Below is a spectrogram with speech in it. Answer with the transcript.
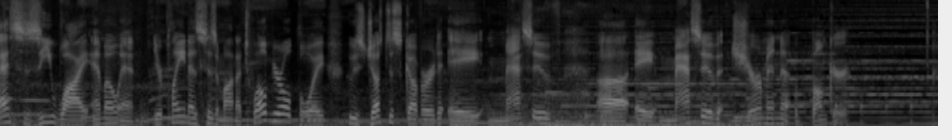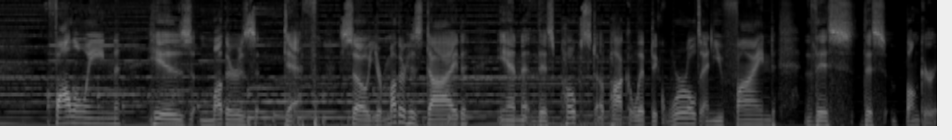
S Z Y M O N. You're playing as Sizumon, a 12 year old boy who's just discovered a massive. Uh, a massive German bunker following his mother's death. So your mother has died in this post-apocalyptic world and you find this this bunker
